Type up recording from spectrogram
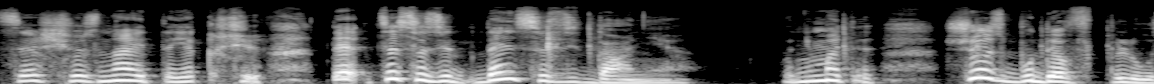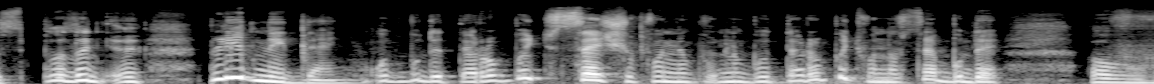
це що, знаєте, як ще- це созі- день созідання. Понімаєте? Щось буде в плюс. Е, Плідний день. От будете робити все, що ви не будете робити, воно все буде в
